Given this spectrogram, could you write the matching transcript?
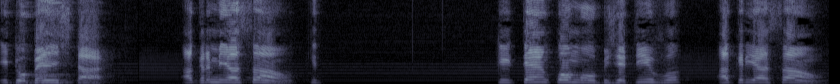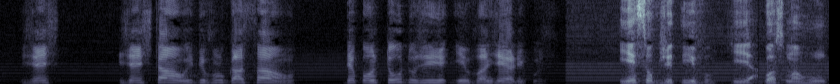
e do bem-estar. A agremiação que, que tem como objetivo a criação, ges- gestão e divulgação de conteúdos evangélicos. E esse objetivo que a Gospel Rungo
